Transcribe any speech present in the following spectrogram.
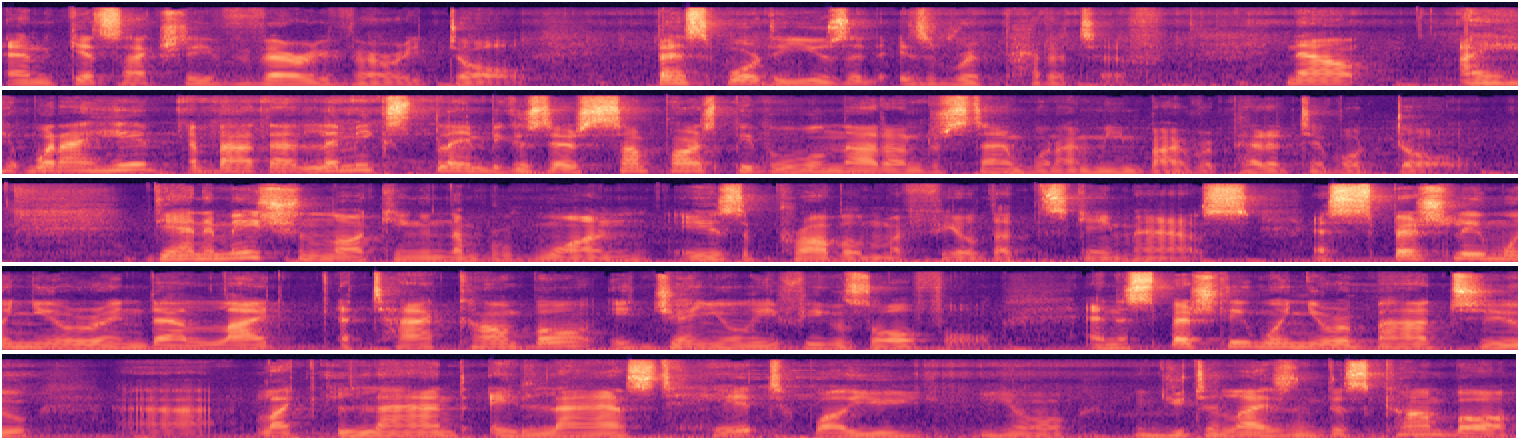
and gets actually very, very dull. Best word to use it is repetitive. Now, I what I hate about that, let me explain because there's some parts people will not understand what I mean by repetitive or dull. The animation locking number one is a problem I feel that this game has, especially when you're in that light attack combo, it genuinely feels awful, and especially when you're about to uh, like land a last hit while you you know utilizing this combo,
